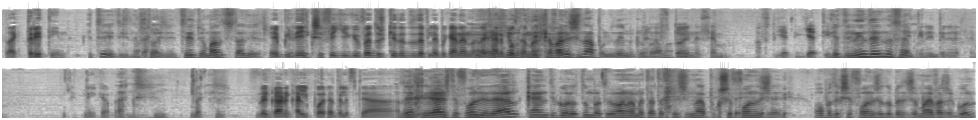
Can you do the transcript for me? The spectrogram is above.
Εντάξει, τρίτη είναι. Η τρίτη είναι αυτό. Είναι η τρίτη ομάδα της Ιταλίας. Επειδή έχει ξεφύγει και ο Juventus και δεν το δεν βλέπει κανένα. δεν χάνει έχει, την πουθενά. έχει καβαλήσει η Νάπολη. Δεν είναι μικρό Ναι, πράγμα. αυτό είναι θέμα. Αυτό, για, για την, Για την Ίντερ είναι για θέμα. την Ίντερ είναι θέμα. Εντάξει. Μμ. Εντάξει. Δεν κάνει καλή πορεία τελευταία. Δεν χρειάζεται φόρη Ρεάλ. Κάνει την κολοτούμπα του αιώνα μετά τα χθεσινά που ξεφώνησε. όποτε ξεφώνησε τον Πενζεμά έβαζε γκολ.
